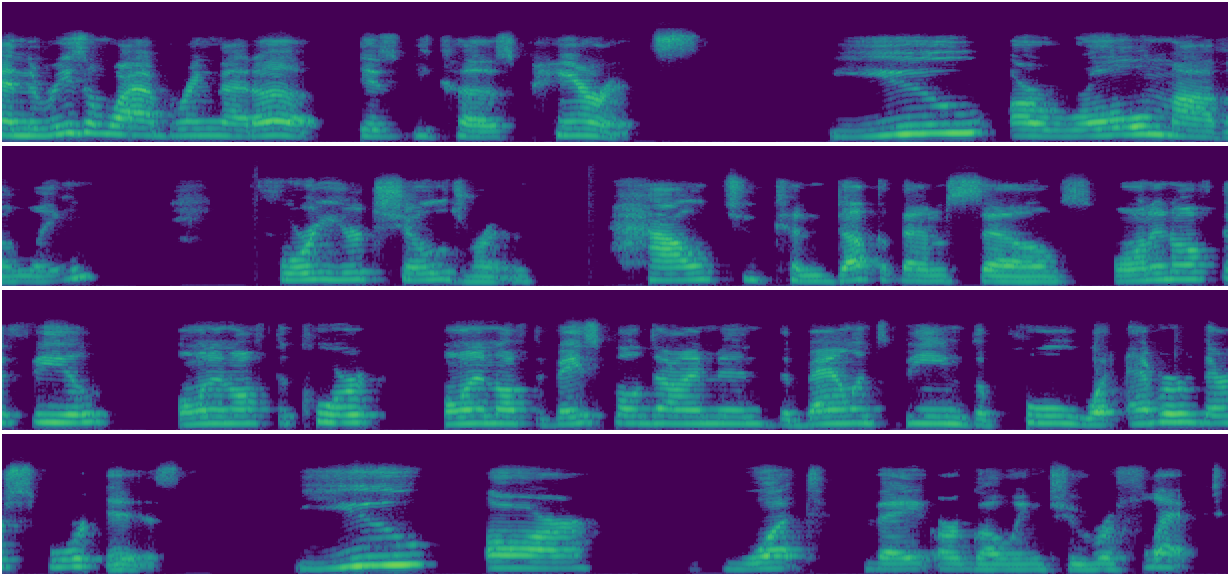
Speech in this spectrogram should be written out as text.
And the reason why I bring that up is because parents, you are role modeling for your children how to conduct themselves on and off the field, on and off the court, on and off the baseball diamond, the balance beam, the pool, whatever their sport is. You are what they are going to reflect.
